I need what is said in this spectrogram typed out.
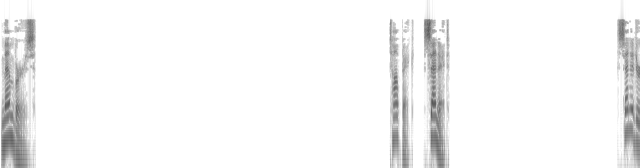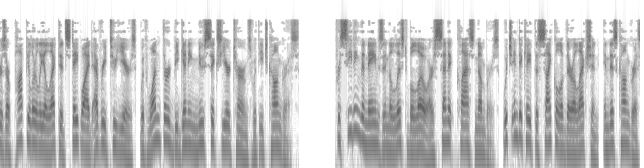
Members Senate Senators are popularly elected statewide every two years, with one-third beginning new six-year terms with each Congress. Preceding the names in the list below are Senate class numbers, which indicate the cycle of their election. In this Congress,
